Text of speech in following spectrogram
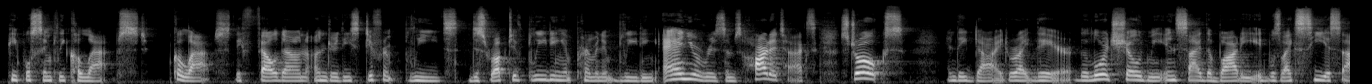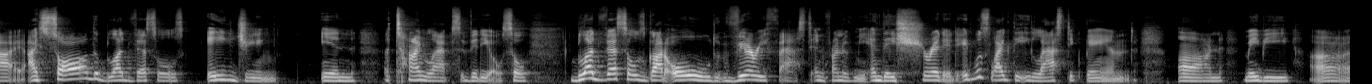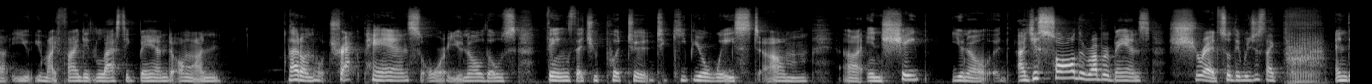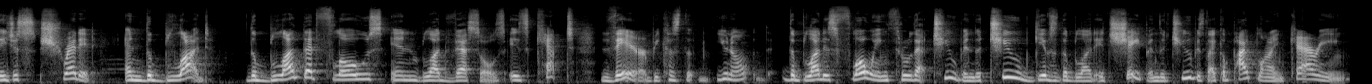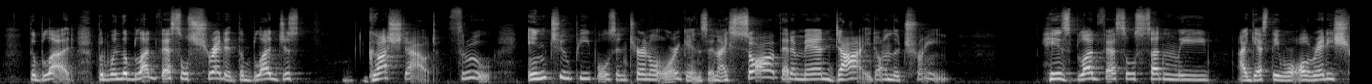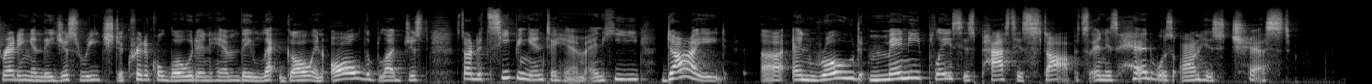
People simply collapsed collapsed. They fell down under these different bleeds disruptive bleeding and permanent bleeding, aneurysms, heart attacks, strokes. And they died right there. The Lord showed me inside the body. It was like CSI. I saw the blood vessels aging in a time lapse video. So blood vessels got old very fast in front of me and they shredded. It was like the elastic band on maybe uh, you, you might find it elastic band on I don't know, track pants or, you know, those things that you put to, to keep your waist um, uh, in shape. You know, I just saw the rubber bands shred. So they were just like, and they just shredded. And the blood, the blood that flows in blood vessels is kept there because the you know the blood is flowing through that tube and the tube gives the blood its shape and the tube is like a pipeline carrying the blood but when the blood vessel shredded the blood just gushed out through into people's internal organs. And I saw that a man died on the train. His blood vessels suddenly, I guess they were already shredding and they just reached a critical load in him. They let go, and all the blood just started seeping into him. And he died uh, and rode many places past his stops, and his head was on his chest.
